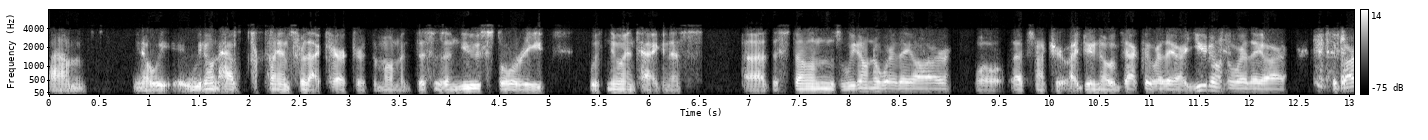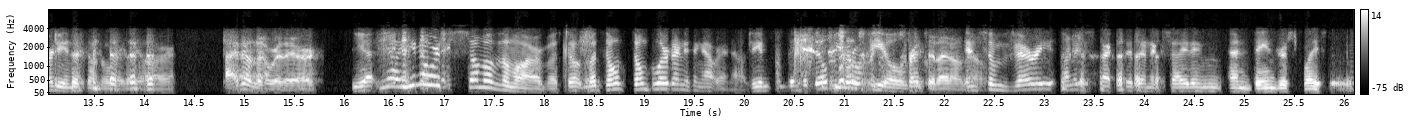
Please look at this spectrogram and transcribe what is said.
Um, you know, we we don't have plans for that character at the moment. This is a new story with new antagonists. Uh, the Stones, we don't know where they are. Well, that's not true. I do know exactly where they are. You don't know where they are. The Guardians don't know where they are. I don't know where they are. Yeah, no, you know where some of them are, but don't but don't don't blurt anything out right now. The, they'll be revealed Printed, I don't in some very unexpected and exciting and dangerous places,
